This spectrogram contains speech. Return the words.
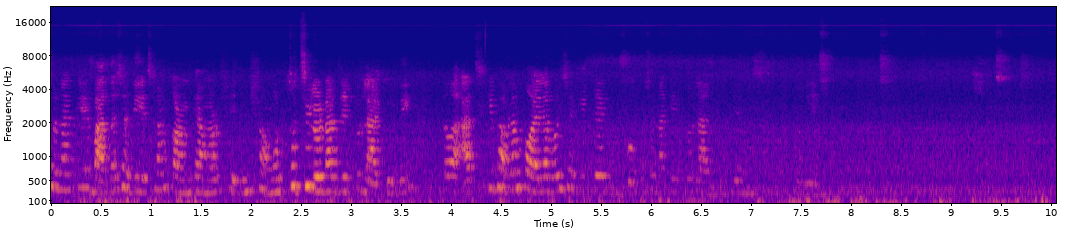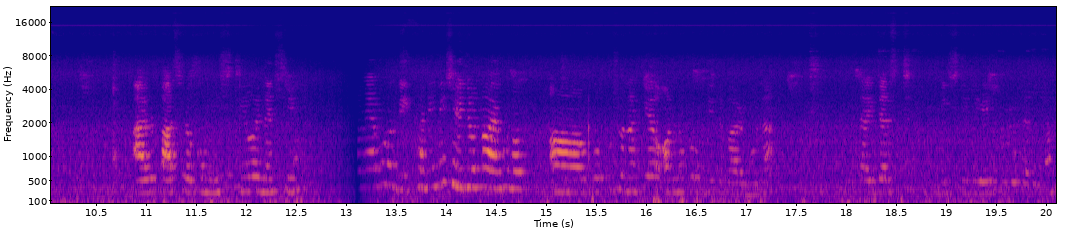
সোনাকে বাতাসা দিয়েছিলাম, কারণ কি আমার সেদিন সামর্থ্য ছিল না যে একটু লাড্ডু দিই। তো আজকে ভাবলাম পয়লা বৈশাখীতে গোপু সোনাকে একটু লাড্ডু দিয়ে আর পাঁচ রকম মিষ্টিও এনেছি। আমি এখনও দীক্ষা নিইনি, সেই জন্য এখনও গোপু সোনাকে অন্য কেউ দিতে পারব না। তাই জাস্ট মিষ্টি দিয়ে পুরোটা দিলাম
